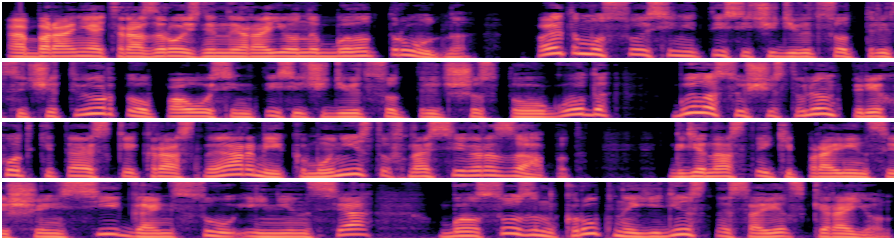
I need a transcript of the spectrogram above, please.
Оборонять разрозненные районы было трудно, поэтому с осени 1934 по осень 1936 года был осуществлен переход китайской Красной Армии и коммунистов на северо-запад, где на стыке провинций Шэньси, Ганьсу и Нинся был создан крупный единственный советский район.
